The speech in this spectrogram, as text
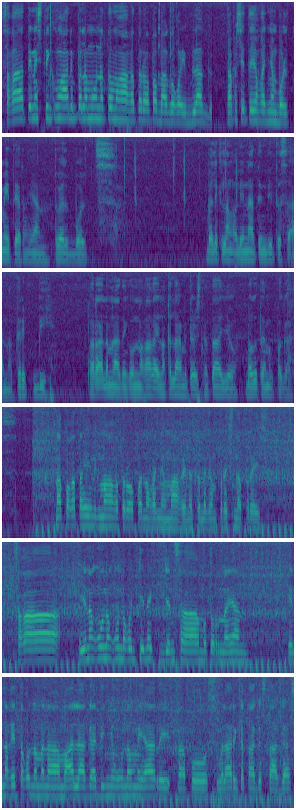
Saka tinesting ko nga rin pala muna to mga katropa bago ko i-vlog. Tapos ito yung kanyang voltmeter. Ayan, 12 volts. Balik lang uli natin dito sa ano, trip B. Para alam natin kung nakakailang kilometers na tayo bago tayo magpagas napakatahimik mga katropa ng kanyang makina. Talagang fresh na fresh. Saka yan ang unang una kong chinek dyan sa motor na yan. Eh nakita ko naman na maalaga din yung unang may-ari. Tapos wala rin katagas-tagas.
